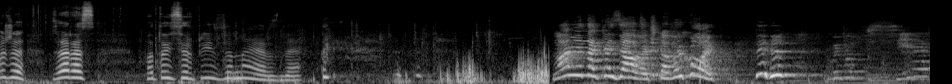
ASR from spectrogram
Боже, зараз отой сюрприз замерзне. Маміна козявочка, виходь! Вы тут все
